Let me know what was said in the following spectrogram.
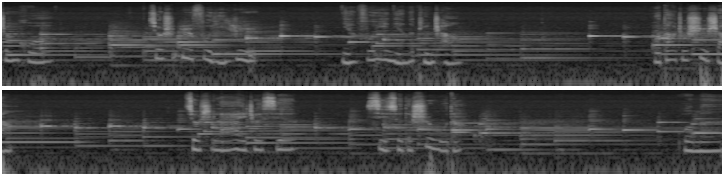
生活就是日复一日、年复一年的平常。我到这世上，就是来爱这些细碎的事物的。我们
